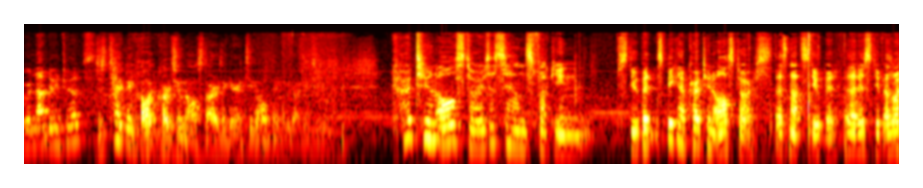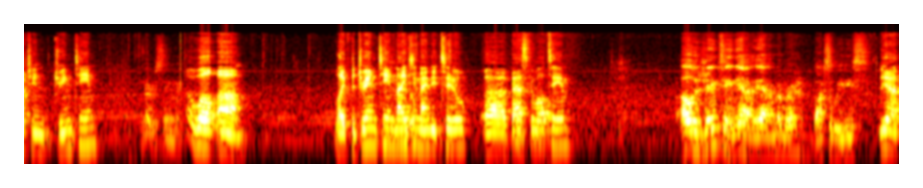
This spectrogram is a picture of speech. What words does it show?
we're not doing drugs. Just type in call it cartoon all stars. I guarantee the whole thing will be on YouTube. Cartoon All Stars. That sounds fucking stupid. Speaking of Cartoon All Stars, that's not stupid. That is stupid. I was watching Dream Team. Never seen it. Well, um, like the Dream Team 1992 uh, basketball Basketball. team. Oh, the Dream Team. Yeah, yeah. I remember Box of Wheaties. Yeah,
